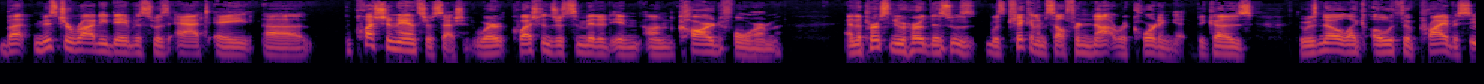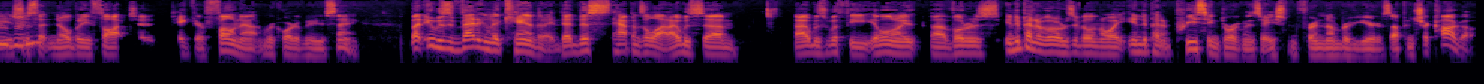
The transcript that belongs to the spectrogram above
But Mr. Rodney Davis was at a uh, question and answer session where questions are submitted in on card form, and the person who heard this was was kicking himself for not recording it because there was no like oath of privacy. It's Mm-hmm. just that nobody thought to take their phone out and record what he was saying. But it was vetting the candidate. That this happens a lot. I was um, I was with the Illinois uh, voters, Independent Voters of Illinois Independent Precinct Organization for a number of years up in Chicago,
